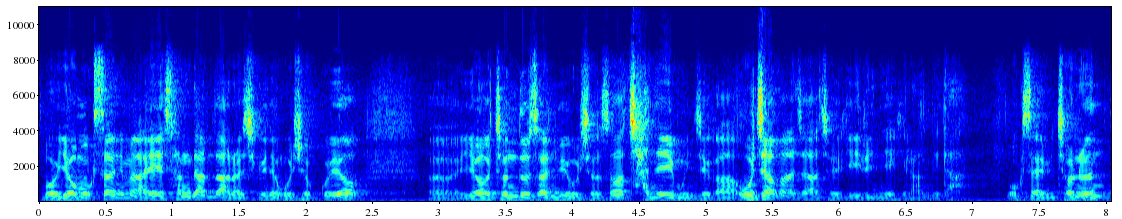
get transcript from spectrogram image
뭐 여목사님은 아예 상담도 안 하시고 그냥 오셨고요. 어, 여 전도사님이 오셔서 자녀의 문제가 오자마자 저에게 이런 얘기를 합니다. 목사님, 저는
